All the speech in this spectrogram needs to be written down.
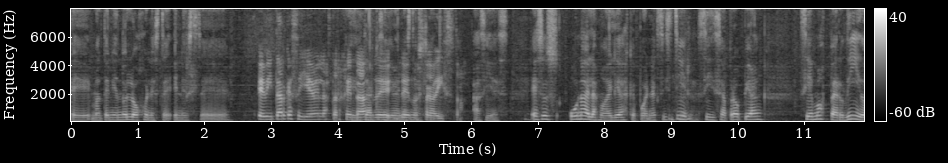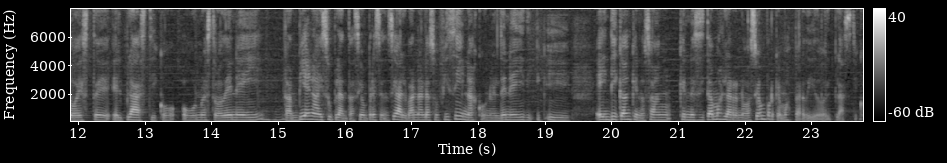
eh, manteniendo el ojo en este, en este evitar que se lleven las tarjetas de, nuestra vista. Así es. Esa es una de las modalidades que pueden existir. Si se apropian, si hemos perdido este, el plástico o nuestro DNI, también hay suplantación presencial. Van a las oficinas con el DNI y e indican que, nos han, que necesitamos la renovación porque hemos perdido el plástico.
